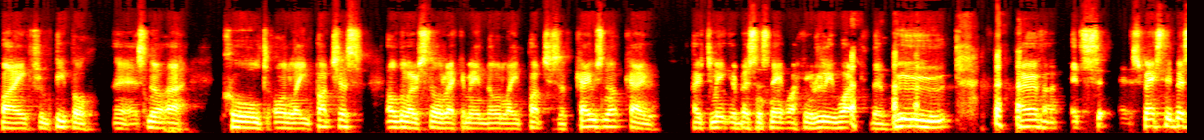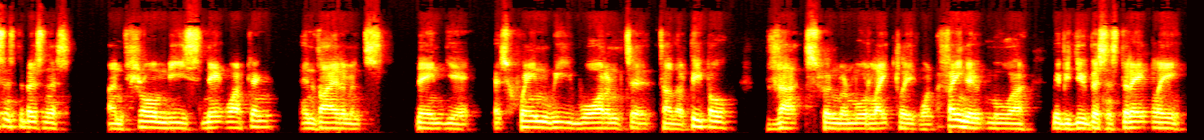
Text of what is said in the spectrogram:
buying from people. Uh, it's not a cold online purchase, although I would still recommend the online purchase of Cows Not Cow, How to Make Your Business Networking Really Work, the book. However, it's especially business to business and from these networking environments, then yeah, it's when we warm to, to other people, that's when we're more likely to want to find out more, maybe do business directly,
